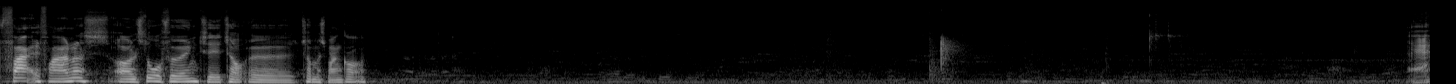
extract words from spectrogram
fejl fra Anders og en stor føring til to, øh, Thomas Mangård. Ja,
